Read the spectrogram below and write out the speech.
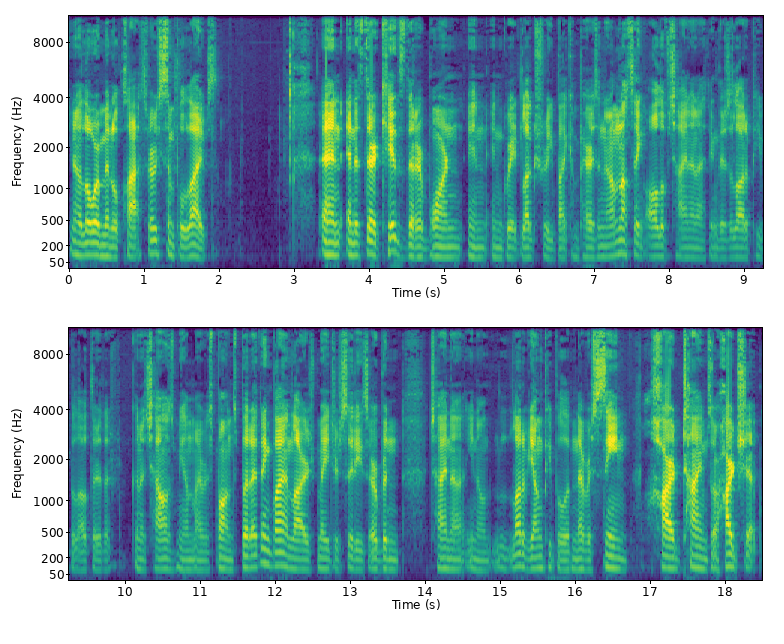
you know, lower middle class, very simple lives and and it's their kids that are born in in great luxury by comparison. And I'm not saying all of China, and I think there's a lot of people out there that are going to challenge me on my response. But I think by and large, major cities, urban China, you know, a lot of young people have never seen hard times or hardship.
